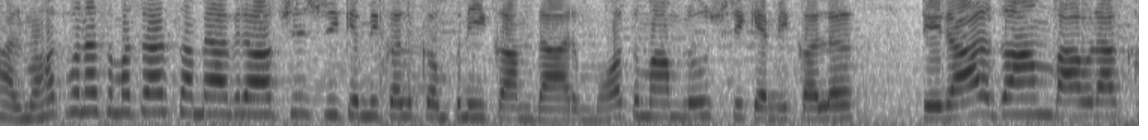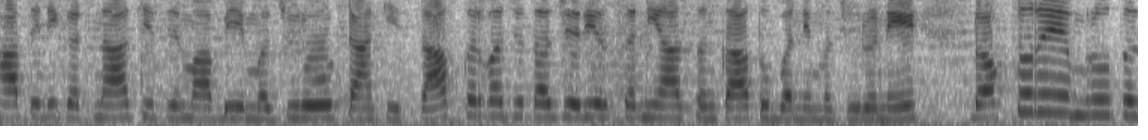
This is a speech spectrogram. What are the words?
હાલ મહત્વના સમાચાર સામે આવી રહ્યા છે. શ્રી કેમિકલ કંપની કામદાર મોત મામલો. શ્રી કેમિકલ ટેરાળ ગામ બાવડા ખાતેની ઘટના કે જેમાં બે મજૂરો ટાંકી સાફ કરવા જતા ઝેરી અસરની આશંકા, તો બંને મજૂરોને ડોક્ટરે મૃત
